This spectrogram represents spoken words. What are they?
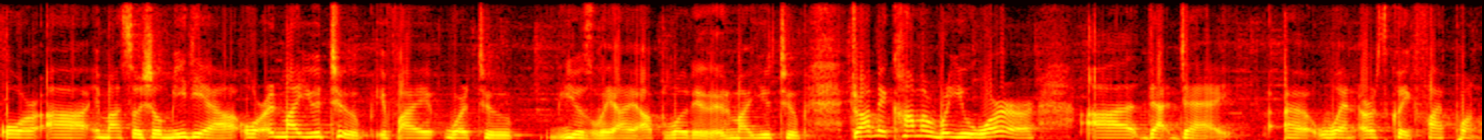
or uh, in my social media or in my youtube if i were to usually I upload it in my YouTube. Drop me a comment where you were uh, that day. Uh, when earthquake 5.1,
